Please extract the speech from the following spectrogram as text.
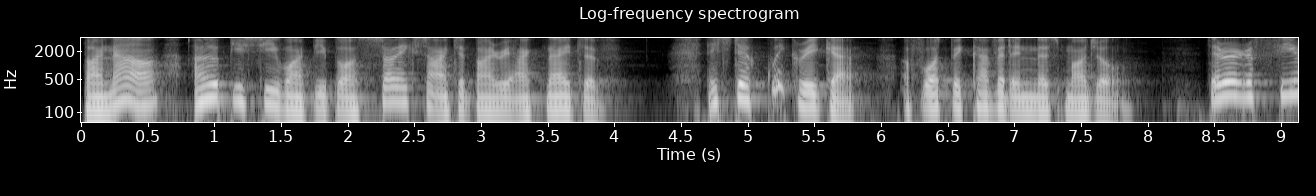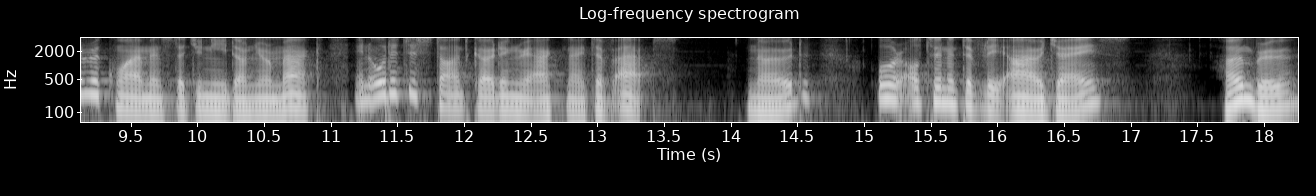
By now, I hope you see why people are so excited by React Native. Let's do a quick recap of what we covered in this module. There are a few requirements that you need on your Mac in order to start coding React Native apps. Node, or alternatively IOJS, Homebrew,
